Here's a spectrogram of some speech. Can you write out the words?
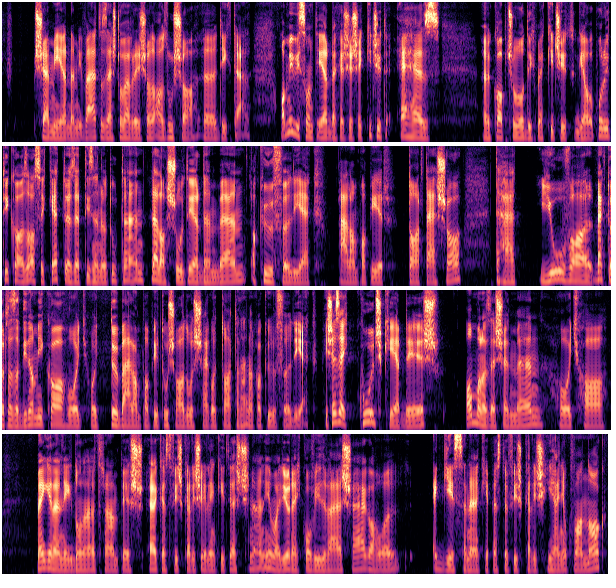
semmi érdemi változás, továbbra is az USA diktál. Ami viszont érdekes, és egy kicsit ehhez kapcsolódik meg kicsit geopolitika, az az, hogy 2015 után lelassult érdemben a külföldiek állampapír tartása, tehát jóval megtört az a dinamika, hogy, hogy több állampapír USA adósságot tartanának a külföldiek. És ez egy kulcskérdés abban az esetben, hogyha megjelenik Donald Trump, és elkezd fiskális élénkítést csinálni, majd jön egy Covid-válság, ahol egészen elképesztő fiskális hiányok vannak.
